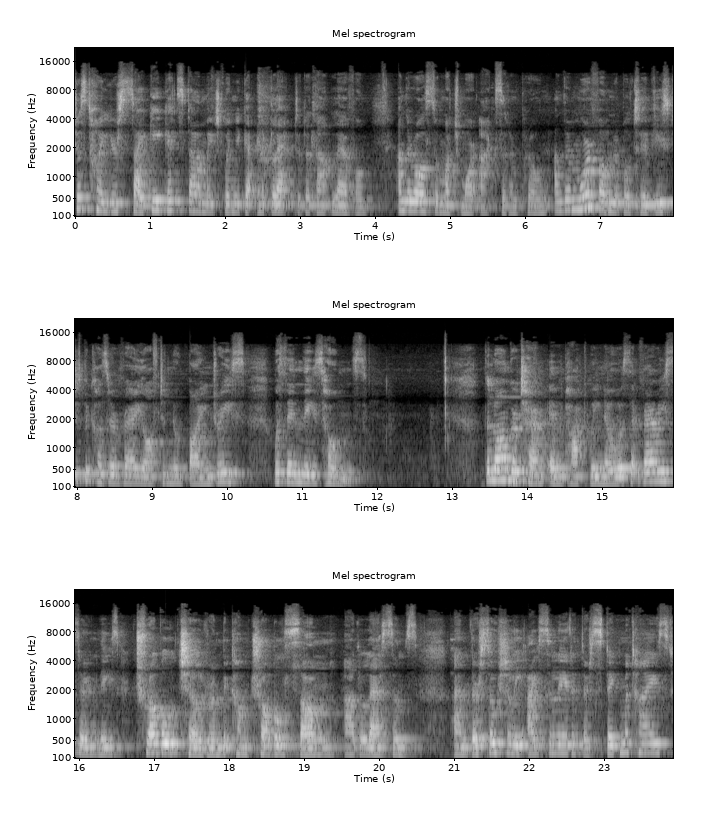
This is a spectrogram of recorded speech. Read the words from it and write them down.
just how your psyche gets damaged when you get neglected at that level. And they're also much more accident prone and they're more vulnerable to abuse just because there are very often no boundaries within these homes. The longer term impact we know is that very soon these troubled children become troublesome adolescents and they're socially isolated, they're stigmatized,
